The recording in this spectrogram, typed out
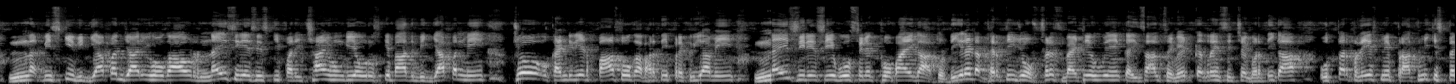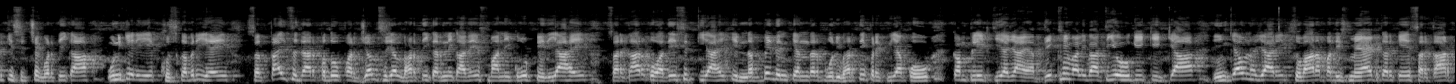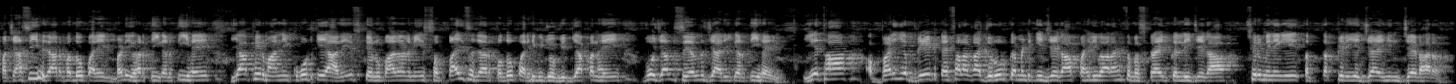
इसकी विज्ञापन जारी होगा और नए सिरे से इसकी परीक्षाएँ होंगी और उसके बाद विज्ञापन में जो कैंडिडेट पास होगा भर्ती प्रक्रिया में, नए सिरे से वो सिलेक्ट हो पाएगा। तो डी अभ्यर्थी जो फ्रेश बैठे हुए हैं, कई साल से वेट कर रहे हैं शिक्षक भर्ती का। उत्तर प्रदेश में प्राथमिक स्तर की शिक्षक भर्ती का, उनके लिए खुशखबरी है। सत्ताईस हज़ार पदों पर जल्द से जल्द भर्ती करने का आदेश मानी कोर्ट ने दिया है। सरकार को आदेशित किया है कि नब्बे दिन के अंदर पूरी भर्ती प्रक्रिया को कंप्लीट किया जाए। अब देखने वाली बात यह होगी कि क्या इक्यावन हज़ार एक सौ बारह पद इसमें ऐड करके सरकार पचासी हज़ार पदों पर एक बड़ी भर्ती करती है, या फिर मानी कोर्ट के आदेश के अनुपालन में सत्ताईस हज़ार पदों पर ही जो विज्ञापन है, वो जल्द से जल्द जारी करती है। ये था। बड़ी अपडेट कैसा लगा ज़रूर कमेंट कीजिएगा। पहली बार है सब्सक्राइब कर लीजिएगा। फिर मिलेंगे। तब तक के लिए जय हिंद, जय भारत।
